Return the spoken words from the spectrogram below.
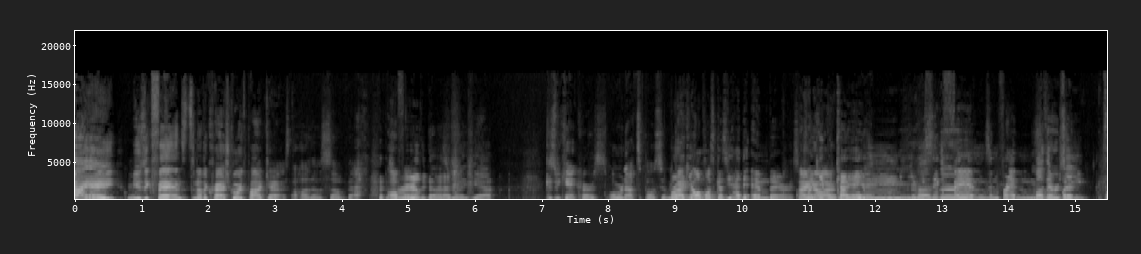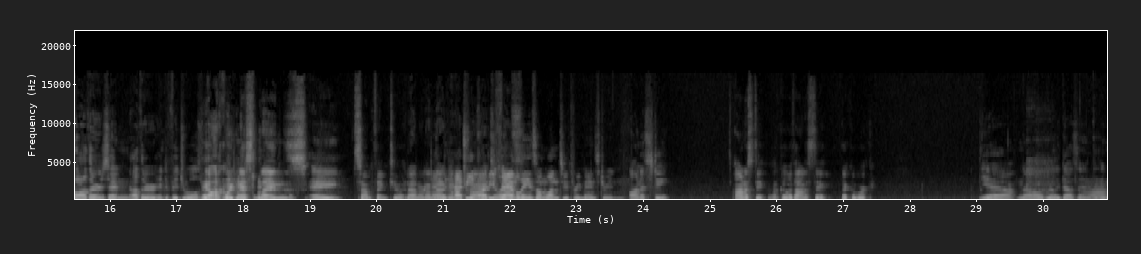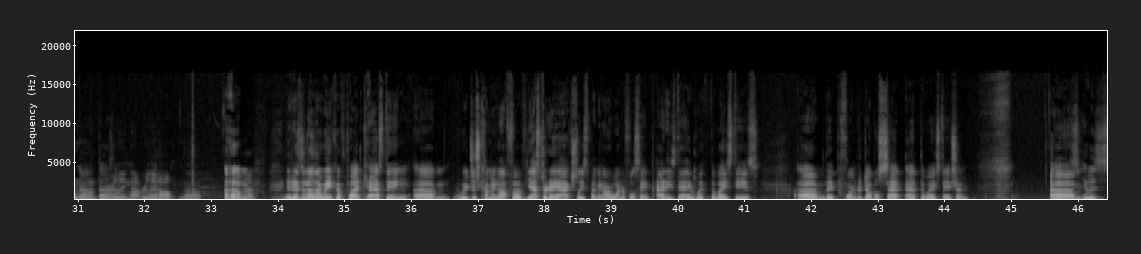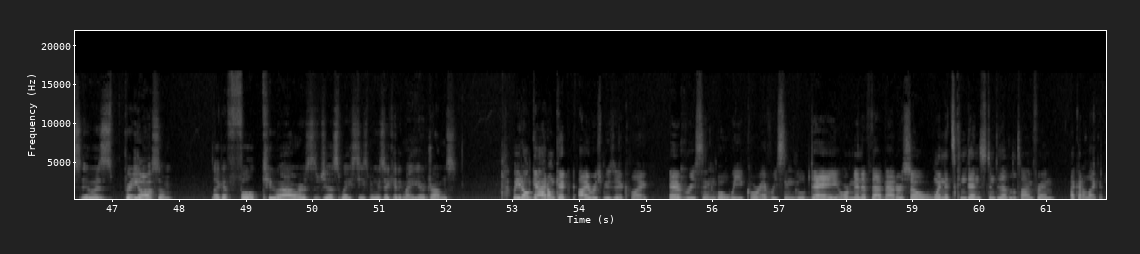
Yippee music fans! It's another Crash Chords podcast. Oh, that was so bad. It was Awful. really That bad. was really yeah. Because we can't curse. Well, we're not supposed to. We Well, like you almost, because you had the M there. So I it's like know, I- mm, yippee And music mother- fans and friends. mothers everybody. and fathers and other individuals. The related. awkwardness lends a something to it. I don't know. I'm not and even happy, gonna try. happy Congratulations. families on one, two, three Main Street. honesty. Honesty. I'll go with honesty. That could work. Yeah, no, it really doesn't. No, No, it doesn't. really, not really at all. No. Um, Ah. it is another week of podcasting. Um, we're just coming off of yesterday, actually, spending our wonderful St. Patty's Day with the Wasties. Um, they performed a double set at the Way Station. It was, Um, it was it was pretty awesome. Like a full two hours of just Wasties music hitting my eardrums. Well, you don't get. I don't get Irish music like every single week or every single day or minute for that matter. So when it's condensed into that little time frame, I kind of like it.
